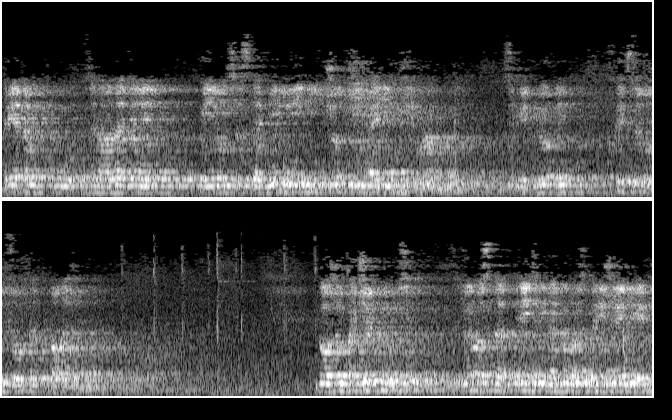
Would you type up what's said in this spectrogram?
При этом у законодателей появился стабильный и четкий ориентир в работе, закрепленный в конституционных положениях. Должен подчеркнуть, в 1993 году распоряжение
